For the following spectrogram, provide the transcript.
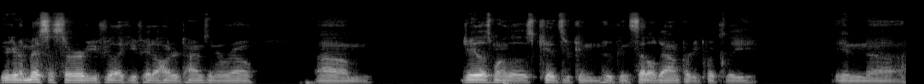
You're gonna miss a serve you feel like you've hit hundred times in a row. Um, Jayla's one of those kids who can who can settle down pretty quickly in uh,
